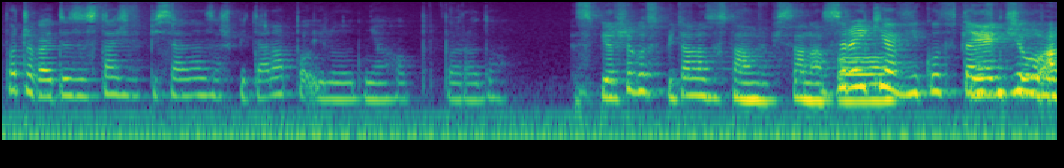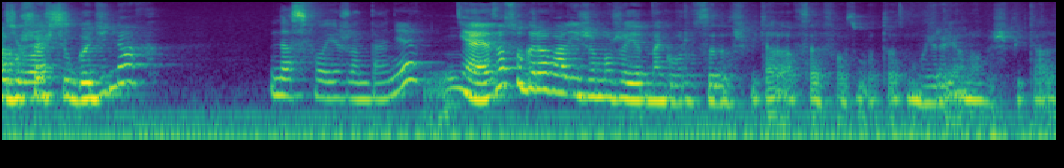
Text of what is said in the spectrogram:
Poczekaj, Ty zostałaś wypisana ze szpitala po ilu dniach od porodu? Z pierwszego szpitala zostałam wypisana Z po Reykjaviku w pięciu albo sześciu godzinach. Na swoje żądanie? Nie, zasugerowali, że może jednak wrócę do szpitala w Selfos, bo to mój rejonowy szpital.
